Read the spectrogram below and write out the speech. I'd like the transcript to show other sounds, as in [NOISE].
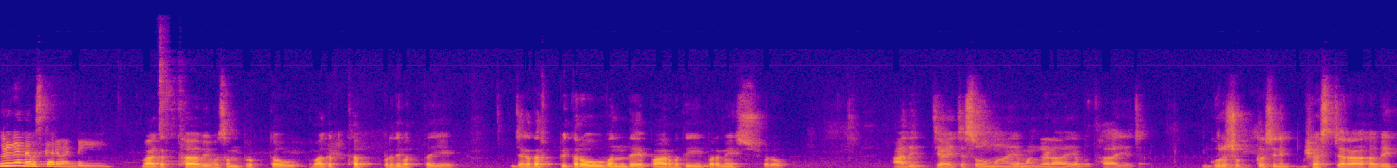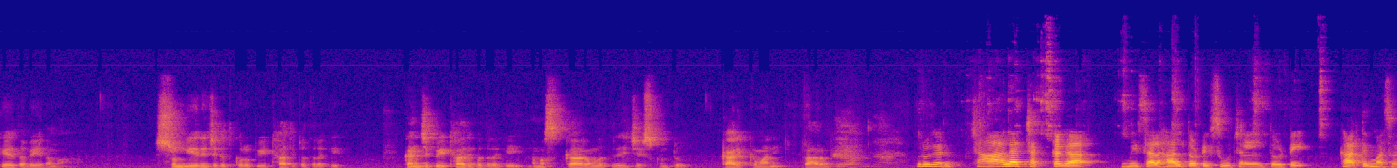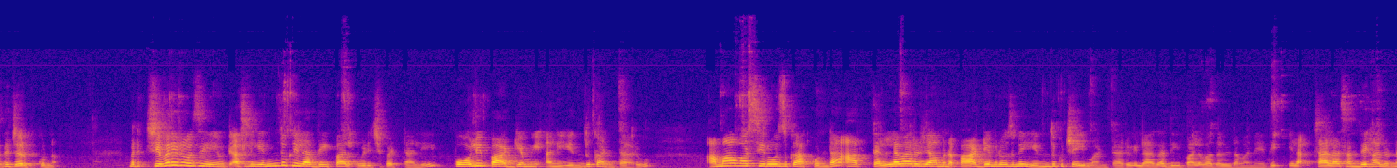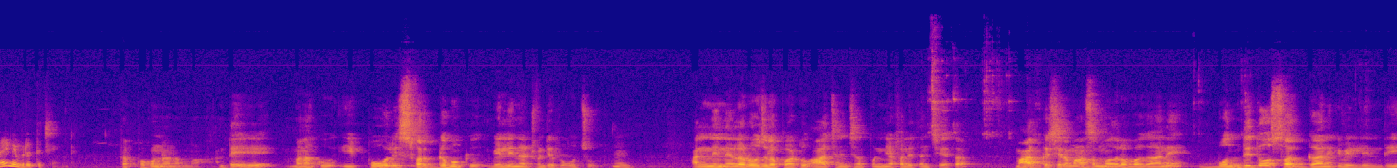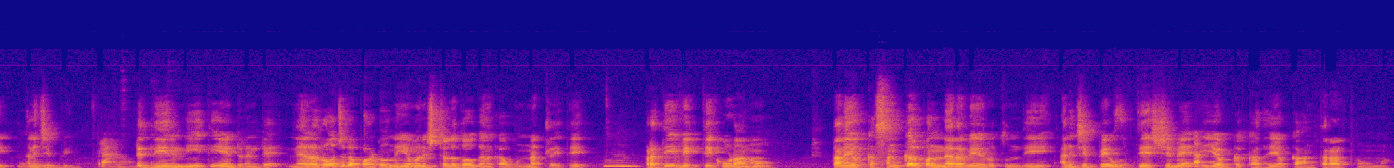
గురుగారు నమస్కారం అండి. వాగర్థావివ సంపృక్తౌ వాగర్థ ప్రతిపత్తయే జగతః పితరౌ వందే పార్వతీ పరమేశ్వరౌ. ఆదిత్యాయ చ సోమాయ మంగళాయ బుధాయ చ. గురుశుక్రశనిభ్యశ్చ రాహవే కేతవే నమ. శృంగేరి జగద్గురు పీఠాధిపతులకి కంచి పీఠాధిపతులకి నమస్కారములు తెలియజేసుకుంటూ కార్యక్రమాన్ని ప్రారంభిద్దాం. గురుగారు చాలా చక్కగా మీ సలహాలతోటి సూచనలతోటి కార్తీక మాసం అయితే జరుపుకున్నాం. మరి చివరి రోజు ఏమిటి? అసలు ఎందుకు ఇలా దీపాలు విడిచిపెట్టాలి? పోలి పాడ్యమి అని ఎందుకు అంటారు? అమావాస్య రోజు కాకుండా ఆ తెల్లవారుజామున పాడ్యం రోజున ఎందుకు చేయమంటారు? ఇలాగా దీపాలు వదలడం అనేది. ఇలా చాలా సందేహాలు ఉన్నాయి నివృత్తి చేయండి. తప్పకుండానమ్మా. అంటే మనకు ఈ పోలి స్వర్గముకు వెళ్ళినటువంటి రోజు. అన్ని నెల రోజుల పాటు ఆచరించిన పుణ్య ఫలితం చేత మార్గశిర మాసం మొదలవ్వగానే బొందితో స్వర్గానికి వెళ్ళింది అని చెప్పి. అంటే దీని నీతి ఏంటంటే నెల రోజుల పాటు నియమనిష్టలతో గనక ఉన్నట్లయితే ప్రతి వ్యక్తి కూడాను తన యొక్క సంకల్పం నెరవేరుతుంది అని చెప్పే ఉద్దేశ్యమే ఈ యొక్క కథ యొక్క అంతరార్థం అమ్మా.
